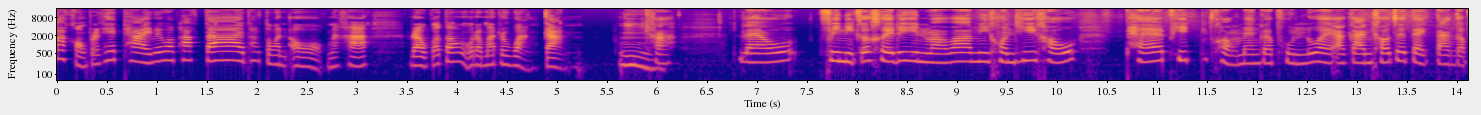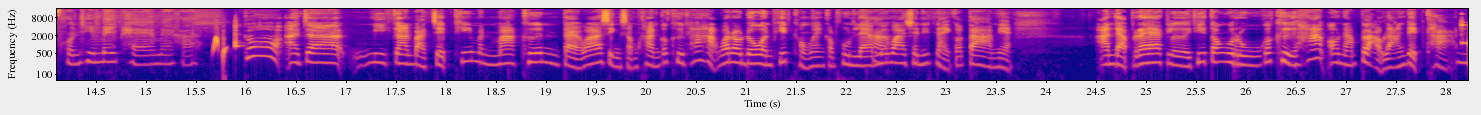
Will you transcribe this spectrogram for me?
าคของประเทศไทยไม่ว่าภาคใต้ภาคตะวันออกนะคะ เราก็ต้องระมัดระวังกันอืมค่ะ แล้วฟินิกก็เคยได้ยินมาว่ามีคนที่เขาแพ้พิษของแมงกระพรุนด้วย อาการเขาจะแตกต่างกับคนที่ไม่แพ้ไหมคะก็อาจจะมีการบาดเจ็บที่มันมากขึ้น แต่ว่าสิ่งสำคัญก็คือถ้าหากว่าเราโดนพิษของแมงกะพรุนแล้วค่ะไม่ว่าชนิดไหนก็ตามเนี่ย อันดับแรกเลยที่ต้องรู้ก็คือห้ามเอาน้ำเปล่าล้างเด็ดขาดอื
